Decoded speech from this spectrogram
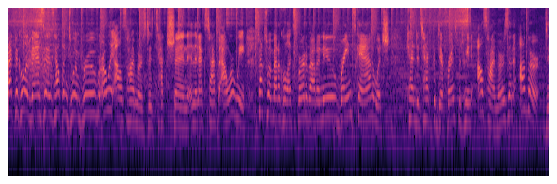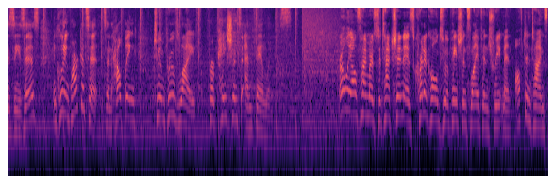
Technical advances helping to improve early Alzheimer's detection. In the next half hour, we talk to a medical expert about a new brain scan which can detect the difference between Alzheimer's and other diseases, including Parkinson's, and helping to improve life for patients and families. Early Alzheimer's detection is critical to a patient's life and treatment. Oftentimes,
